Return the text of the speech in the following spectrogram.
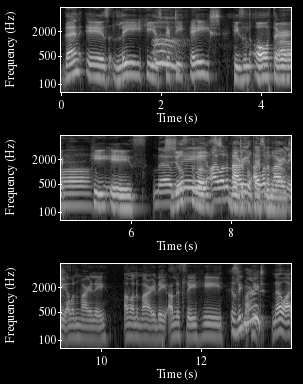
Then is Lee. He is 58. He's an author. Oh, he is No, just Lee, the most I want to marry. I want to marry. Lee. I want to marry Lee. I want to marry Lee. Honestly, he. Is Lee married? No, I,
